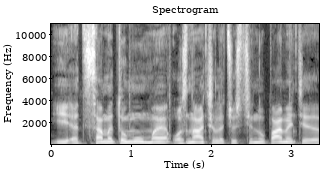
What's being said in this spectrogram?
і е, саме тому ми означили цю стіну пам'яті,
